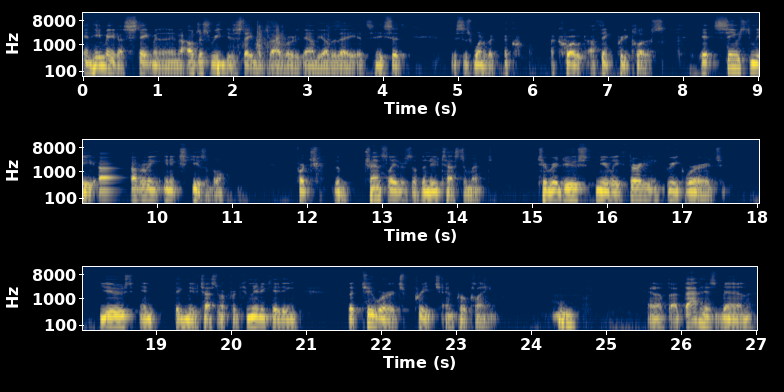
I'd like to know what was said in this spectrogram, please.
and he made a statement, and I'll just read you the statement because I wrote it down the other day. It's, he said, this is one of the, a, quote, I think pretty close. It seems to me utterly inexcusable for tr- the translators of the New Testament to reduce nearly 30 Greek words used in the New Testament for communicating the two words preach and proclaim. Hmm. And I thought that has been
